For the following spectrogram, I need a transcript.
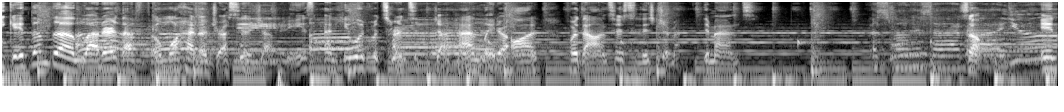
He gave them the letter that Fillmore had addressed the Japanese, and he would return to Japan later on for the answers to these demands. So, in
